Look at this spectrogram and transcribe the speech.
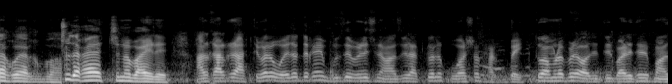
দেখো একবার। কিছু দেখা যাচ্ছে না বাইরে। আর কালকে রাত্রিবেলা ওয়েদার দেখে আমি বুঝতে পেরেছিলাম আজকে রাত্রিবেলা কুয়াশা থাকবেই। তো আমরা প্রায় অদিতির বাড়ি থেকে পাঁচ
